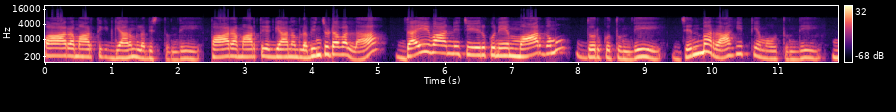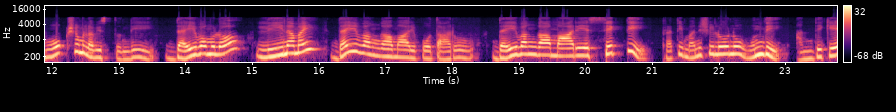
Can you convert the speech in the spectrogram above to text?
పారమార్థిక జ్ఞానం లభిస్తుంది. పారమార్థిక జ్ఞానం లభించుట వల్ల దైవాన్ని చేరుకునే మార్గము దొరుకుతుంది. జన్మ రాహిత్యం అవుతుంది మోక్షం లభిస్తుంది. దైవములో లీనమై దైవంగా మారిపోతారు. దైవంగా మారే శక్తి ప్రతి మనిషిలోనూ ఉంది. అందుకే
